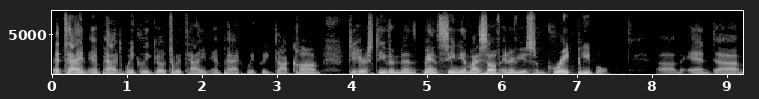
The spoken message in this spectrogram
Italian Impact Weekly. Go to ItalianImpactWeekly.com to hear Stephen Mancini and myself interview some great people. Um, and um,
